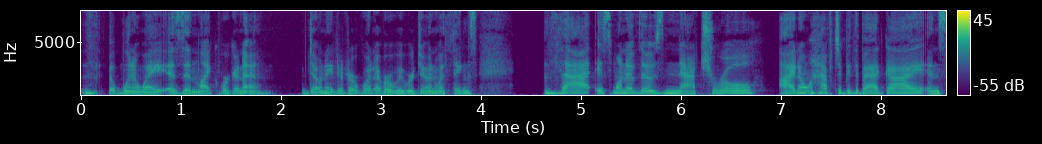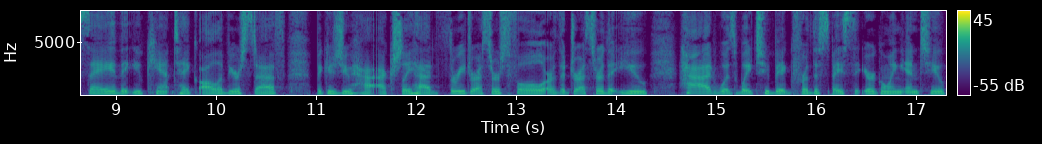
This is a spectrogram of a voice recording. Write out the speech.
th- went away as in like we're gonna donate it or whatever we were doing with things. That is one of those natural I don't have to be the bad guy and say that you can't take all of your stuff because you ha- actually had three dressers full or the dresser that you had was way too big for the space that you're going into.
